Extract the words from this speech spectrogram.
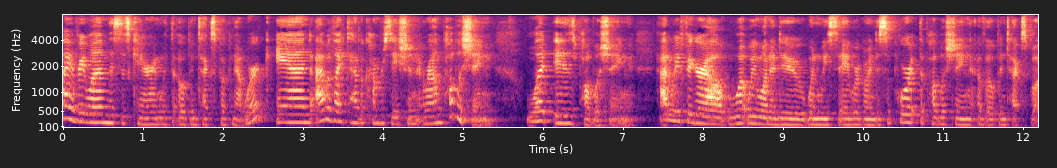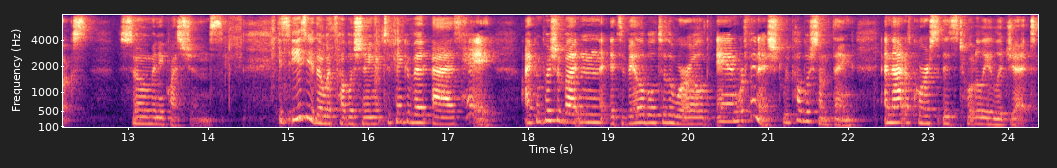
Hi everyone, this is Karen with the Open Textbook Network, and I would like to have a conversation around publishing. What is publishing? How do we figure out what we want to do when we say we're going to support the publishing of open textbooks? So many questions. It's easy though with publishing to think of it as, hey, I can push a button, it's available to the world, and we're finished. We publish something. And that, of course, is totally legit.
